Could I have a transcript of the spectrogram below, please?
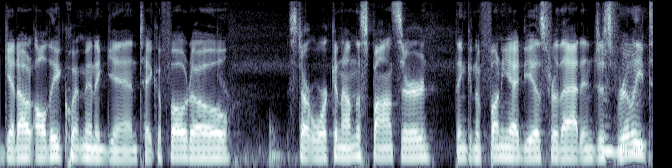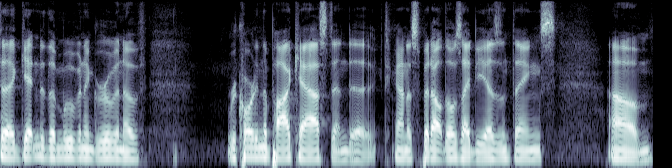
get out all the equipment again, take a photo, start working on the sponsor, thinking of funny ideas for that, and just really to get into the moving and grooving of recording the podcast and to, to kind of spit out those ideas and things. Um,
